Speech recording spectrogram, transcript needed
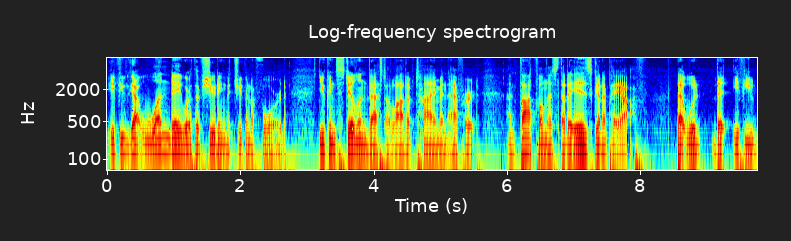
if you've got one day worth of shooting that you can afford, you can still invest a lot of time and effort and thoughtfulness that it is going to pay off. That would that if you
